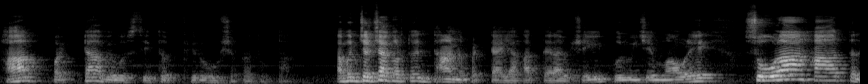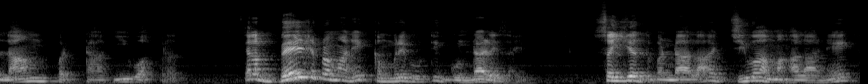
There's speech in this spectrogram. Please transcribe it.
हा पट्टा व्यवस्थित फिरवू शकत होता. आपण चर्चा करतोय धानपट्ट्या या हत्याराविषयी. पूर्वीचे मावळे सोळा हात लांब पट्टाही वापरत. त्याला बेल्ट प्रमाणे कमरेभोवती गुंडाळले जाईल. सय्यद बंडाला जीवा महालाने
